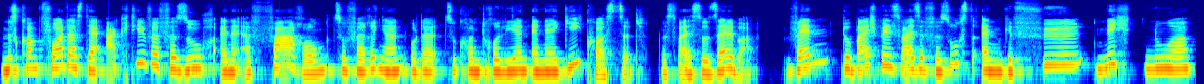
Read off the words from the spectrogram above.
Und es kommt vor, dass der aktive Versuch, eine Erfahrung zu verringern oder zu kontrollieren, Energie kostet. Das weißt du selber. Wenn du beispielsweise versuchst, ein Gefühl nicht nur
